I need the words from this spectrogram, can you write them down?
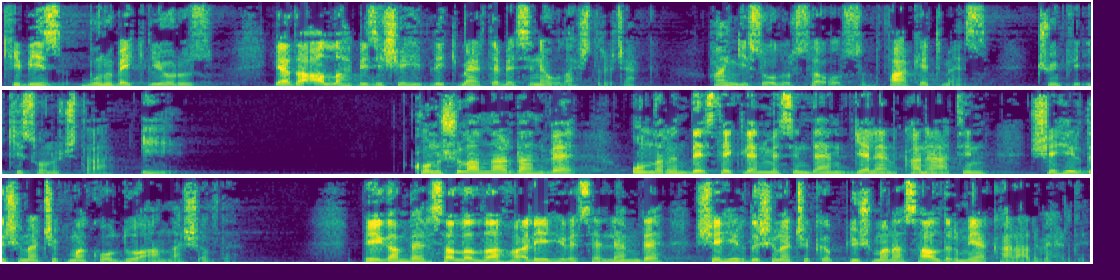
ki biz bunu bekliyoruz ya da Allah bizi şehitlik mertebesine ulaştıracak. Hangisi olursa olsun fark etmez. Çünkü iki sonuç da iyi. Konuşulanlardan ve onların desteklenmesinden gelen kanaatin şehir dışına çıkmak olduğu anlaşıldı. Peygamber sallallahu aleyhi ve sellem de şehir dışına çıkıp düşmana saldırmaya karar verdi.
